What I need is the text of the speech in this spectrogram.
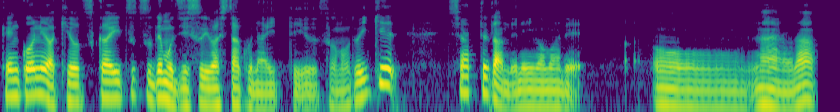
健康には気を使いつつでも自炊はしたくないっていう、その、いけちゃってたんでね、今まで。うん、なんやろな。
